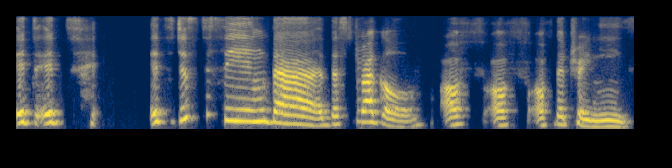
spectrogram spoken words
it it it's just seeing the the struggle of of of the trainees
